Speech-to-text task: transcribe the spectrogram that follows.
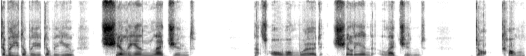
www.chileanlegend. That's all one word. Chileanlegend.com.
